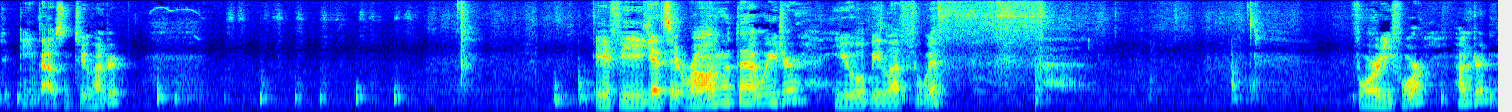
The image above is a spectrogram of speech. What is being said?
15,200. If he gets it wrong with that wager, he will be left with 4,400.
